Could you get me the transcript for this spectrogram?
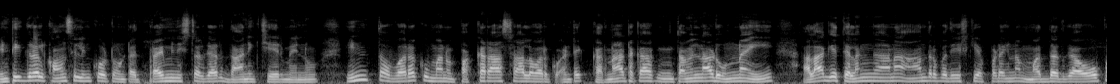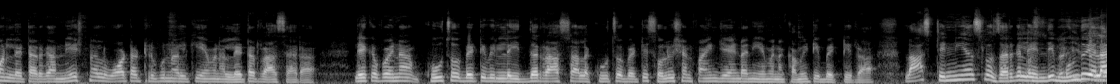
integral council ఇంకోటి ఉంటుంది ప్రైమ్ మినిస్టర్ గారు దానికి చైర్మన్. ఇంతవరకు మనం పక్క రాష్ట్రాల వరకు అంటే కర్ణాటక తమిళనాడు ఉన్నాయి. అలాగే తెలంగాణ ఆంధ్రప్రదేశ్కి ఎప్పుడైనా మద్దతుగా ఓపెన్ లెటర్గా నేషనల్ వాటర్ ట్రిబ్యునల్కి ఏమైనా లెటర్ రాశారా? లేకపోయినా కూర్చోబెట్టి వీళ్ళ ఇద్దరు రాష్ట్రాలకు కూర్చోబెట్టి సొల్యూషన్ ఫైండ్ చేయండి అని ఏమైనా కమిటీ పెట్టిర్రా? లాస్ట్ టెన్ ఇయర్స్లో జరగలేంది. ముందు ఎలా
